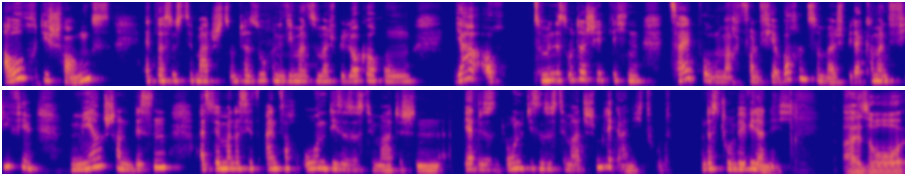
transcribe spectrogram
auch die Chance, etwas systematisch zu untersuchen, indem man zum Beispiel Lockerungen ja auch zumindest unterschiedlichen Zeitpunkten macht, von vier Wochen zum Beispiel, da kann man viel, viel mehr schon wissen, als wenn man das jetzt einfach ohne diese systematischen, ja, ohne diesen systematischen Blick eigentlich tut. Und das tun wir wieder nicht. Also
